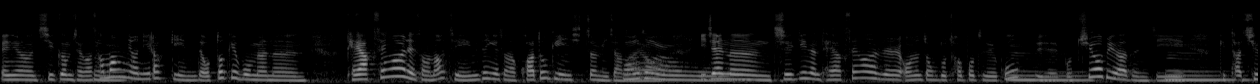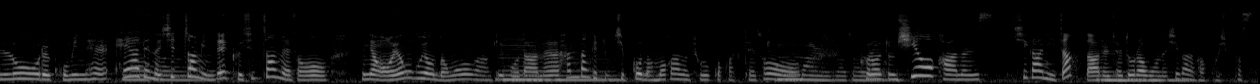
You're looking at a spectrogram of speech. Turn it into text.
왜냐면 지금 제가 네. 3학년 1학기인데 어떻게 보면은 대학 생활에서나 제 인생에서나 과도기인 시점이잖아요. 맞아요. 이제는 즐기는 대학 생활을 어느 정도 접어들고 음. 이제 뭐 취업이라든지 음. 다 진로를 고민해야 되는 맞아요. 시점인데 그 시점에서 그냥 어영부영 넘어가기보다는 음. 한 단계 좀 짚고 넘어가면 좋을 것 같아서. 그런 좀 쉬어가는 시- 시간이자 나를 음. 되돌아보는 시간을 갖고 싶었어요.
